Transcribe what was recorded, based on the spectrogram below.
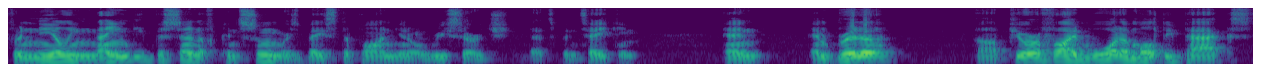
for nearly 90% of consumers based upon, you know, research that's been taken. And, and Brita uh, purified water multi-packs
